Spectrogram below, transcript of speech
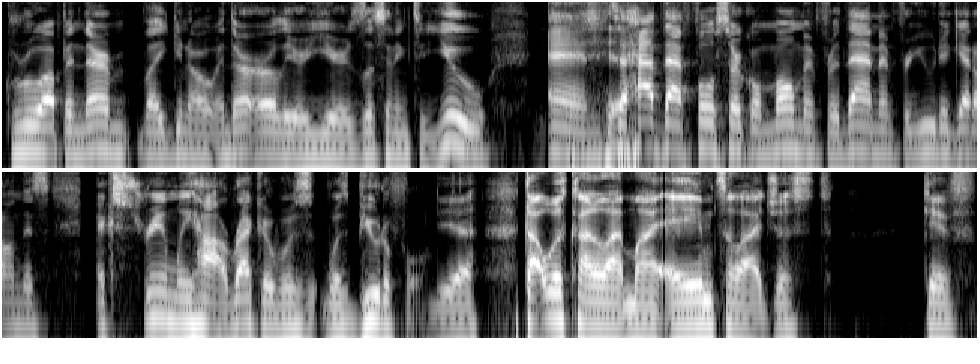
grew up in their like you know in their earlier years listening to you and to have that full circle moment for them and for you to get on this extremely hot record was was beautiful. Yeah, that was kind of like my aim to like just give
